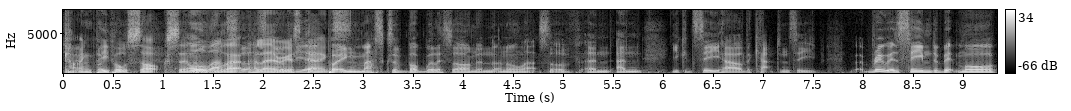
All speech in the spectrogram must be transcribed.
you know, Cutting people's socks and all, that, sort of hilarious stuff, yeah, putting masks of Bob Willis on and, and all that sort of, and and you could see how the captaincy, Root has seemed a bit more.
